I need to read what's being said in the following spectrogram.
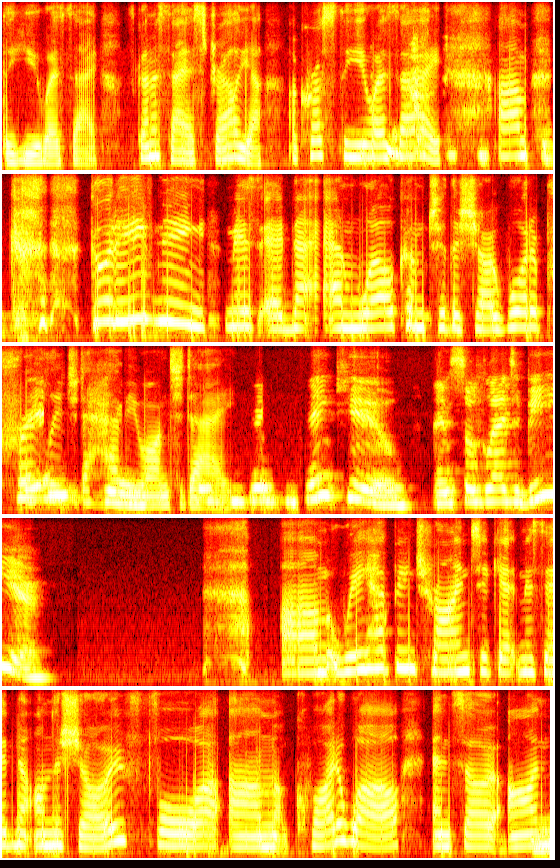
the USA. I was going to say Australia, across the USA. Um, good evening, Miss Edna, and welcome to the show. What a privilege Thank to have you. you on today. Thank you. I'm so glad to be here. Um, we have been trying to get Miss Edna on the show for um, quite a while, and so I'm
